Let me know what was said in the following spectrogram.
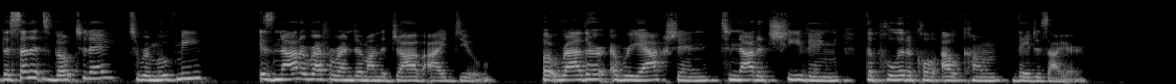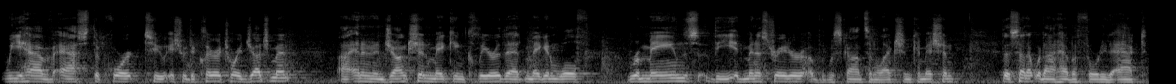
The Senate's vote today to remove me is not a referendum on the job I do, but rather a reaction to not achieving the political outcome they desire. We have asked the court to issue a declaratory judgment uh, and an injunction making clear that Meagan Wolfe remains the administrator of the Wisconsin Election Commission. The Senate would not have authority to act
